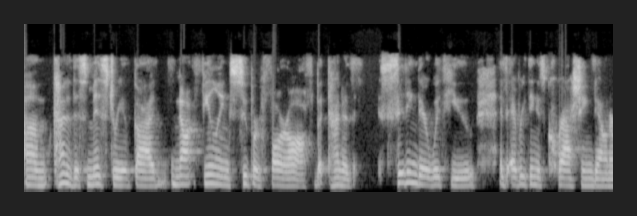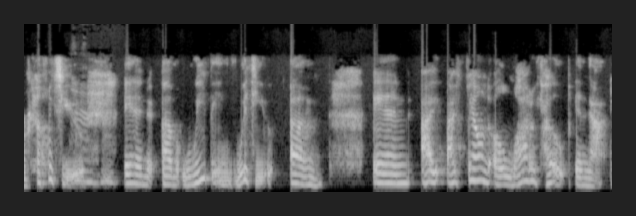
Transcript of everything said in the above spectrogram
um, kind of this mystery of God not feeling super far off, but kind of sitting there with you as everything is crashing down around you, mm-hmm. and um, weeping with you Um, and I, I found a lot of hope in that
